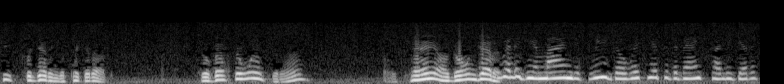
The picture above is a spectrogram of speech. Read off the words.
keep forgetting to pick it up. Sylvester wants it, huh? Okay, I'll go and get it. Willie, do you mind if we go with you to the bank while you get it?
